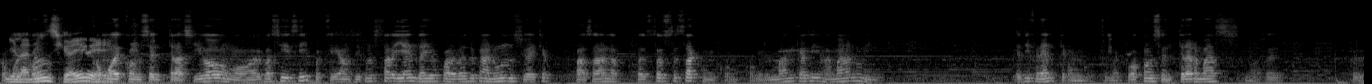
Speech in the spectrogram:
como Y el de anuncio ahí de. como de concentración o algo así, sí, porque digamos, si uno está leyendo ahí por vez de un anuncio, hay que pasarla, entonces usted está con, con- con el manga así en la mano y es diferente, como que me puedo concentrar más, no sé, pero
